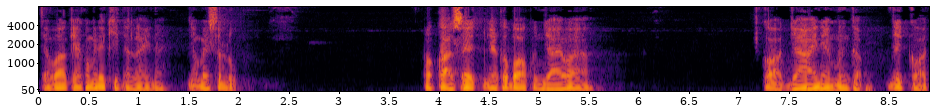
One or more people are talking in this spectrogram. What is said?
แต่ว่าแกก็ไม่ได้คิดอะไรนะ ยังไม่สรุปพอกอดเสร็จแกก็บอกคุณยายว่า กอดยายเนี่ยเหมือนกับได้กอด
